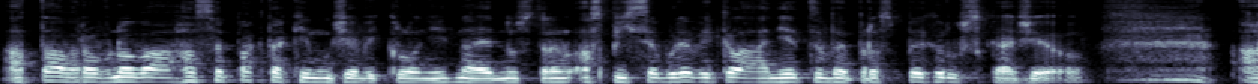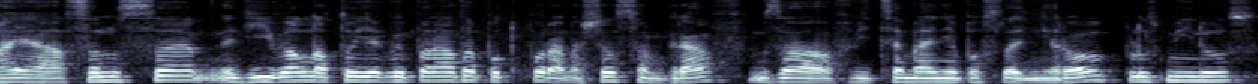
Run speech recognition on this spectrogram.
a ta rovnováha se pak taky může vyklonit na jednu stranu a spíš se bude vyklánět ve prospěch Ruska, že jo. A já jsem se díval na to, jak vypadá ta podpora. Našel jsem graf za víceméně poslední rok, plus minus,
